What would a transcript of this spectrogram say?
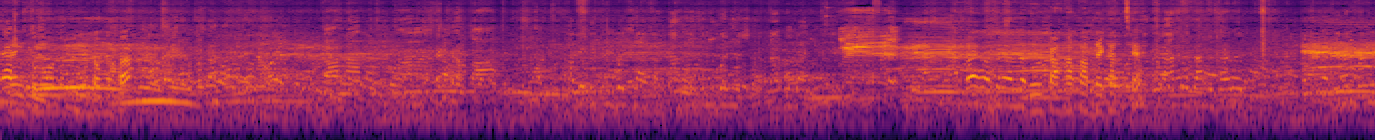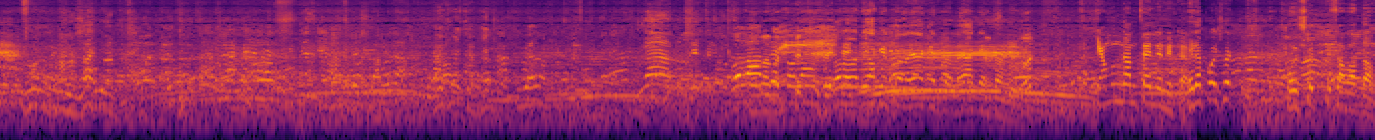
ট্যাঙ্কং অনেক মোটা মোটা। গরুটা হাতা দেখাচ্ছে। কেমন দাম চাইলেন এটা? এটা পঁয়ষট্টি। পঁয়ষট্টি চাওয়া দাম।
